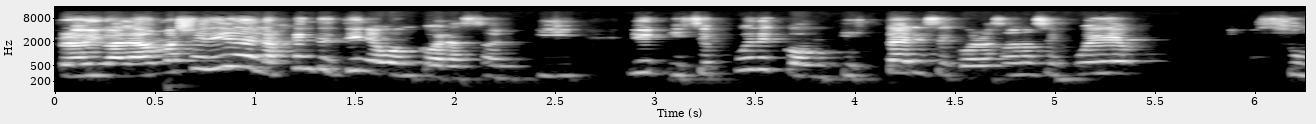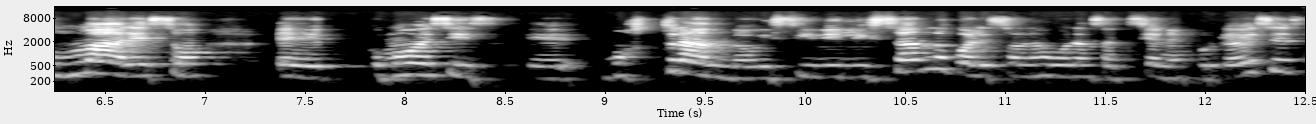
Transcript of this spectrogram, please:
pero digo, la mayoría de la gente tiene buen corazón y, y, se puede conquistar ese corazón, o se puede sumar eso, eh, como decís, eh, mostrando, visibilizando cuáles son las buenas acciones, porque a veces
